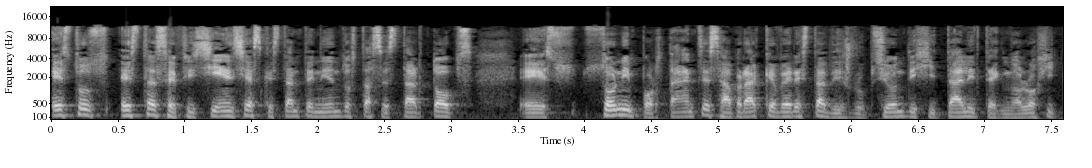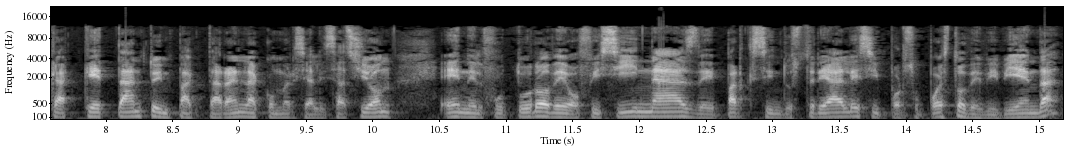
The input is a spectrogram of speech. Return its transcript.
estos, estas eficiencias que están teniendo estas startups eh, son importantes. Habrá que ver esta disrupción digital y tecnológica qué tanto impactará en la comercialización en el futuro de oficinas, de parques industriales y por supuesto de vivienda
